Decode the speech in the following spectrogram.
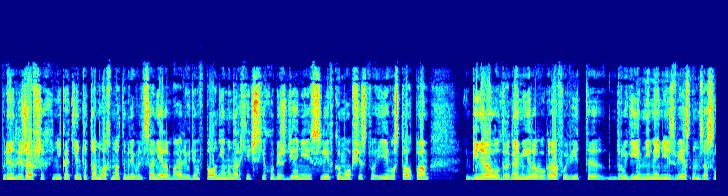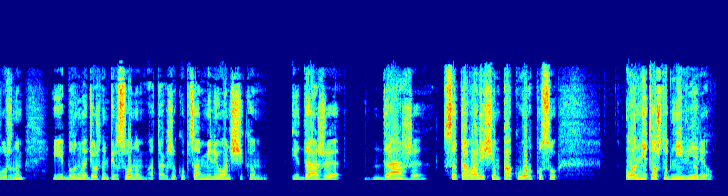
принадлежавших не каким-то там лохматым революционерам, а людям вполне монархических убеждений, сливкам общества и его столпам — генералу Драгомирову, графу Витте, другим не менее известным, заслуженным и благонадежным персонам, а также купцам-миллионщикам и даже, даже сотоварищам по корпусу. Он не то чтобы не верил,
